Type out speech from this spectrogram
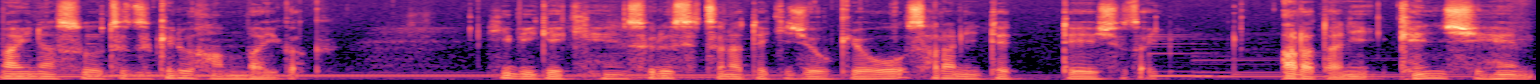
マイナスを続ける販売額日々激変する刹那的状況をさらに徹底取材新たに検視編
